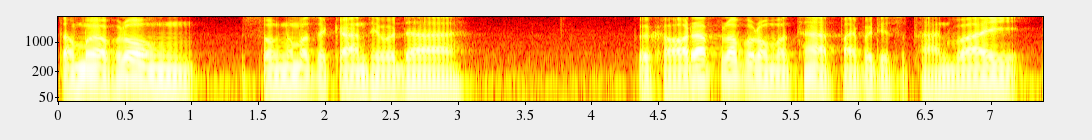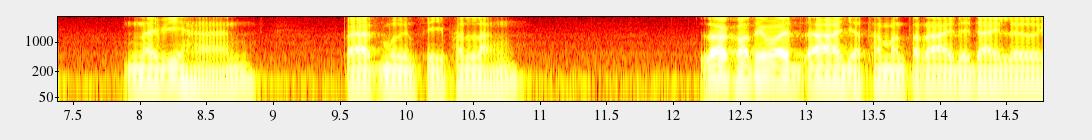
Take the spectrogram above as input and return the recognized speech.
ต่อเมื่อพระองค์ทรงนมัสการเทวดา เพื่อขอรับพระบรมธาตุไปประดิษฐานไว้ในวิหาร 84,000 หลัง แล้วขอเทวดาอย่าทำอันตรายใด ๆ เลย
